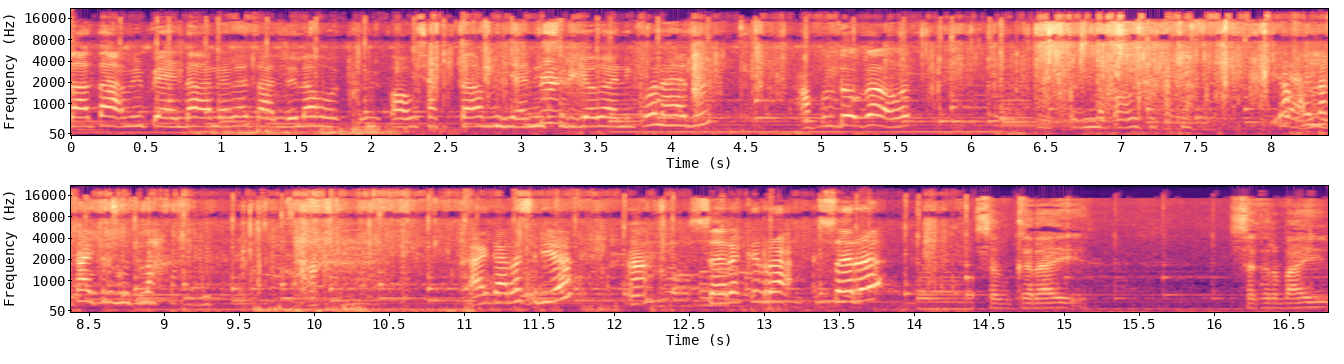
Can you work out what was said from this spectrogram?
आता आम्ही पेंडा आणायला चाललेलो आहोत. तुम्ही पाहू शकता मी आणि श्रीयोग आणि कोण आहे अजून आपण दोघं आहोत. पाहू शकता. काहीतरी गुतला. काय करा श्रीयोग सर करा सर. सबकराई सकरबाई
